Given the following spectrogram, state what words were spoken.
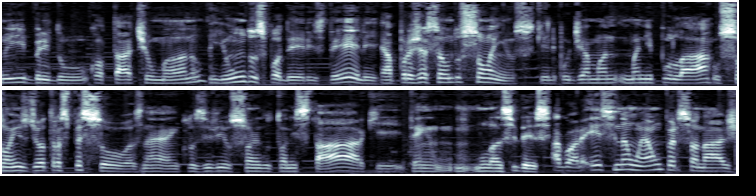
um híbrido Kotati humano e um dos poderes dele é a projeção dos sonhos, que ele podia man- manipular os sonhos de outras pessoas, né? Inclusive o sonho do Tony Stark, que tem um, um lance desse. Agora, esse não é um personagem.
